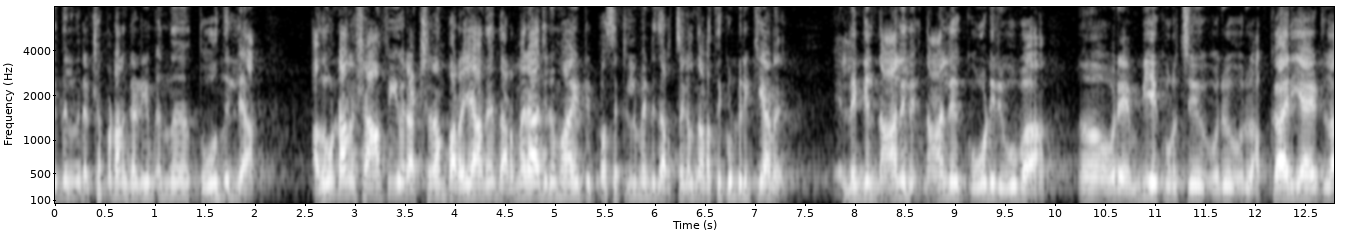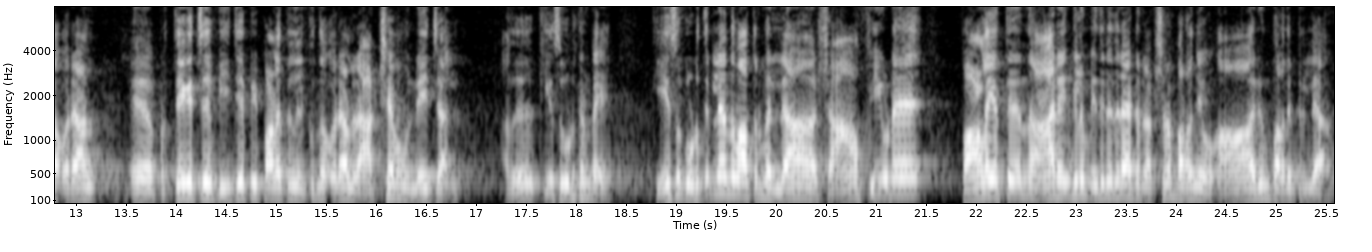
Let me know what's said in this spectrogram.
ഇതിൽ നിന്ന് രക്ഷപ്പെടാൻ കഴിയും എന്ന് തോന്നുന്നില്ല. അതുകൊണ്ടാണ് ഷാഫി ഒരു അക്ഷരം പറയാതെ ധർമ്മരാജനുമായിട്ട് ഇപ്പോൾ സെറ്റിൽമെന്റ് ചർച്ചകൾ നടത്തിക്കൊണ്ടിരിക്കുകയാണ് അല്ലെങ്കിൽ നാല് നാല് കോടി രൂപ ഒരു എം ബിയെക്കുറിച്ച് ഒരു ഒരു അബ്കാരിയായിട്ടുള്ള ഒരാൾ പ്രത്യേകിച്ച് ബി ജെ പി പാളയത്തിൽ നിൽക്കുന്ന ഒരാൾ ഒരു ആക്ഷേപം ഉന്നയിച്ചാൽ അത് കേസ് കൊടുക്കണ്ടേ? കേസ് കൊടുത്തിട്ടില്ല എന്ന് മാത്രമല്ല ഷാഫിയുടെ പാളയത്തിൽ നിന്ന് ആരെങ്കിലും ഇതിനെതിരായിട്ട് ഒരു അക്ഷരം പറഞ്ഞു? ആരും പറഞ്ഞിട്ടില്ല.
